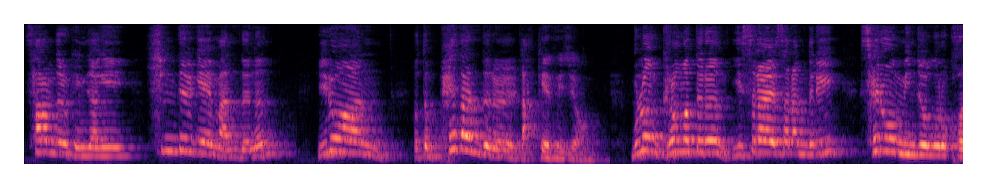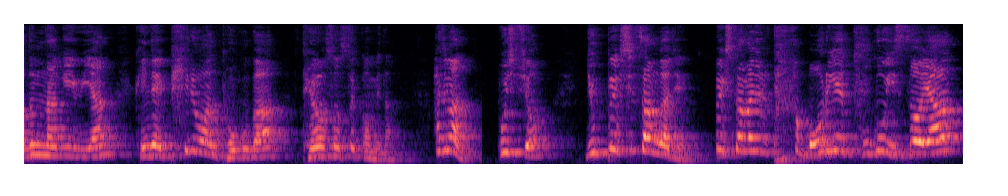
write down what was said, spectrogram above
사람들을 굉장히 힘들게 만드는 이러한 어떤 폐단들을 낳게 되죠. 물론 그런 것들은 이스라엘 사람들이 새로운 민족으로 거듭나기 위한 굉장히 필요한 도구가 되었었을 겁니다. 하지만 보십시오. 613가지, 613가지를 다 머리에 두고 있어야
